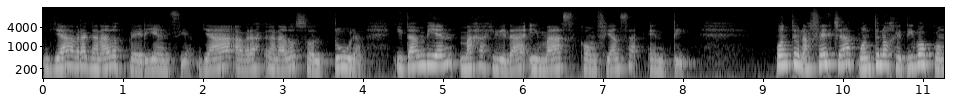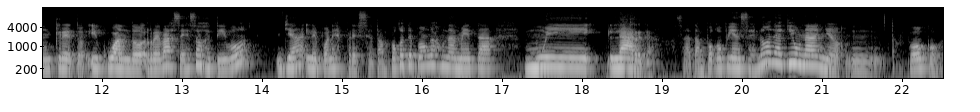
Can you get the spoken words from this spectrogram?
ya habrás ganado experiencia, ya habrás ganado soltura y también más agilidad y más confianza en ti. Ponte una fecha, ponte un objetivo concreto y cuando rebases ese objetivo ya le pones precio. Tampoco te pongas una meta muy larga. O sea, tampoco pienses, no, de aquí a un año. Mm, tampoco.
